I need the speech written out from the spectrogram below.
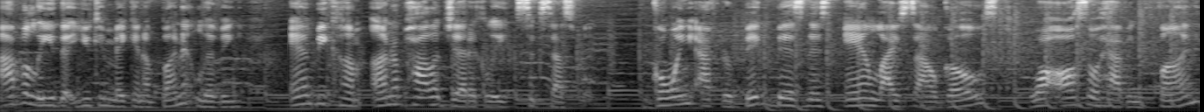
I believe that you can make an abundant living and become unapologetically successful, going after big business and lifestyle goals while also having fun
